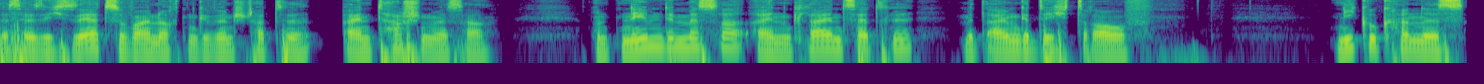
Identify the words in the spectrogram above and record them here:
das er sich sehr zu Weihnachten gewünscht hatte, ein Taschenmesser und neben dem Messer einen kleinen Zettel mit einem Gedicht drauf. Nico kann es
